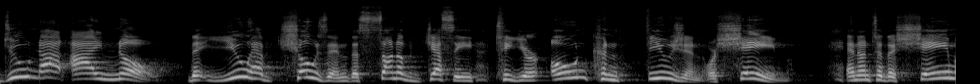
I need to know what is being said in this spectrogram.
do not I know that you have chosen the son of Jesse to your own confusion or shame? and unto the shame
